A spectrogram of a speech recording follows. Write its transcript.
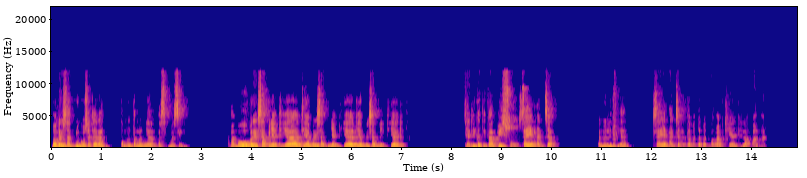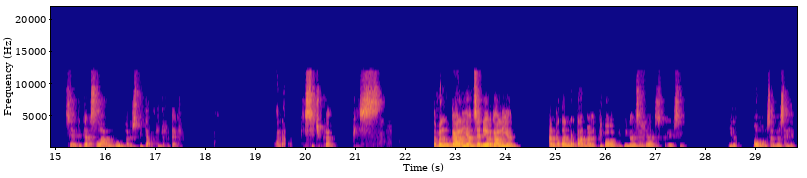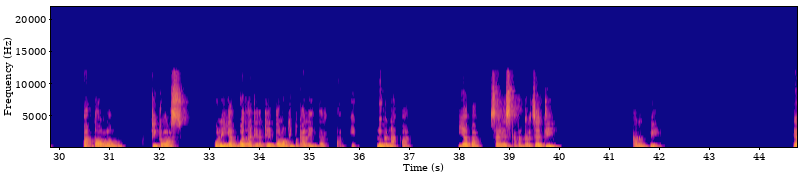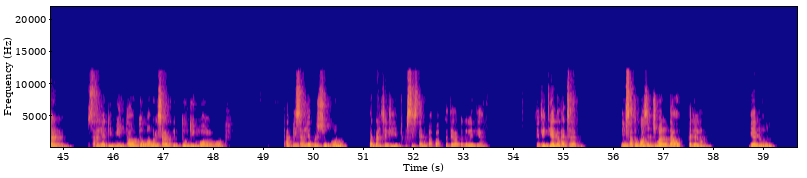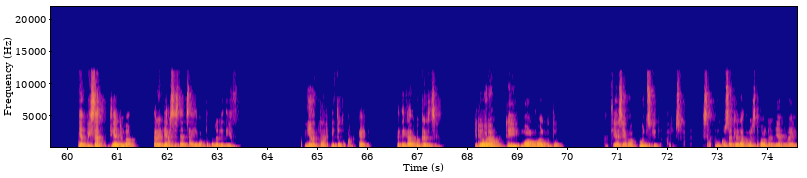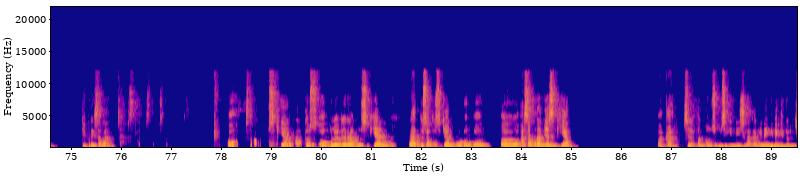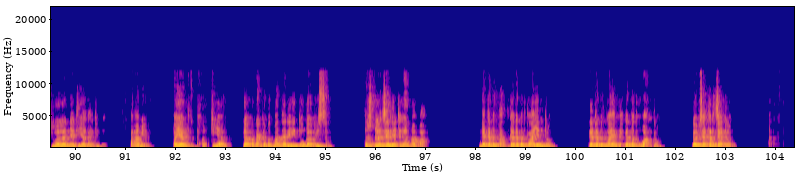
memeriksa glukosa darah teman-temannya masing-masing. Kamu periksa punya dia, dia periksa punya dia, dia periksa punya dia gitu. Jadi ketika besok saya ajak penelitian, saya ajak teman-teman pengabdian di lapangan, saya tidak selalu harus minta teman-teman dari karena gizi juga bisa. Teman kalian, senior kalian, angkatan pertama di bawah bimbingan saya skripsi, dia ngomong sama saya, Pak tolong di kelas kuliah buat adik-adik tolong dibekali tentang ini. Lu kenapa? Iya Pak, saya sekarang kerja di Alpi. Dan saya diminta untuk memeriksakan itu di mall-mall. Tapi saya bersyukur pernah jadi asisten Bapak ketika penelitian. Jadi dia tak ajar. Ini satu kelas yang cuma tahu adalah dia doang. Yang bisa dia doang. Karena dia asisten saya waktu penelitian. Ternyata itu kepakai ketika bekerja. Jadi orang di mall-mall gitu, dia sewa boots gitu. Ayo periksa glukosa darah, kolesterol, dan yang lain. Diperiksa lah. Oh, kolesterol sekian ratus. Oh, gula darahmu sekian ratus atau sekian puluh. Oh, eh, asam uratnya sekian. Maka silakan konsumsi ini, silakan ini, ini gitu. Jualannya dia kayak gitu. Paham ya? Bayangkan kalau dia nggak pernah dapat materi itu nggak bisa. Terus belajarnya dengan apa? Nggak dapat nggak dapat klien dong. Nggak dapat klien, nggak dapat uang dong nggak bisa kerja dong.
